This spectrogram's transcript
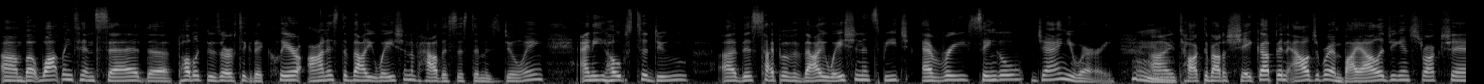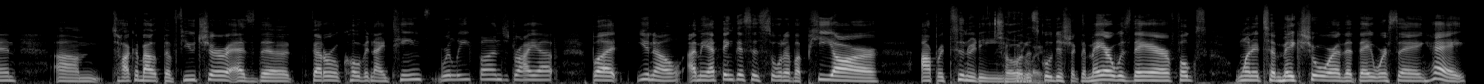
Um, but Watlington said the public deserves to get a clear, honest evaluation of how the system is doing. And he hopes to do uh, this type of evaluation and speech every single January. Uh, he talked about a shakeup in algebra and biology instruction, um, talk about the future as the federal COVID 19 relief funds dry up. But, you know, I mean, I think this is sort of a PR opportunity for the school district. The mayor was there. Folks wanted to make sure that they were saying, hey,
